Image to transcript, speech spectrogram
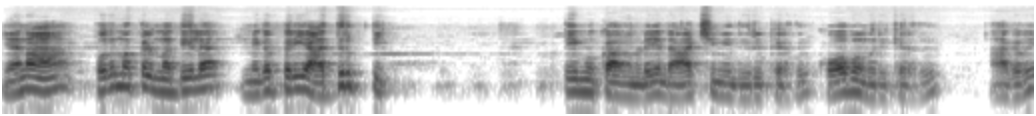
ஏன்னா பொதுமக்கள் மத்தியில் மிகப்பெரிய அதிருப்தி திமுகவினுடைய இந்த ஆட்சி மீது இருக்கிறது கோபம் இருக்கிறது. ஆகவே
